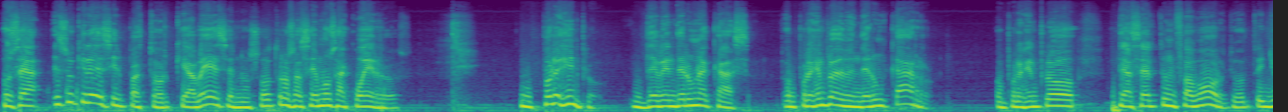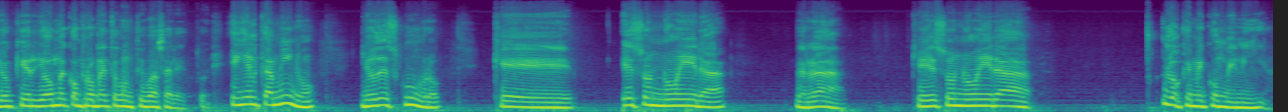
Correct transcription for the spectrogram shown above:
O sea, eso quiere decir, pastor, que a veces nosotros hacemos acuerdos. Por ejemplo, de vender una casa, o por ejemplo, de vender un carro o por ejemplo de hacerte un favor, yo, yo quiero, yo me comprometo contigo a hacer esto. En el camino yo descubro que eso no era, ¿verdad? Que eso no era lo que me convenía.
